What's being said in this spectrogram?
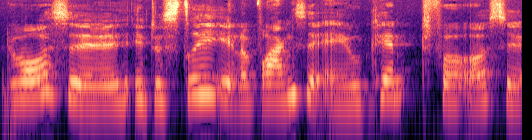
vores øh, industri eller branche er jo kendt for også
